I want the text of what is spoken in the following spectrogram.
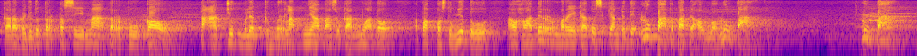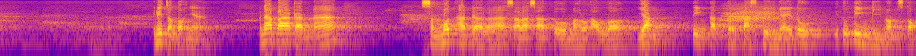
karena begitu terkesima, terpukau, takjub melihat gemerlapnya pasukanmu atau apa kostum itu, aku khawatir mereka itu sekian detik lupa kepada Allah, lupa. Lupa. Ini contohnya. Kenapa? Karena semut adalah salah satu makhluk Allah yang tingkat bertasbihnya itu itu tinggi non-stop.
